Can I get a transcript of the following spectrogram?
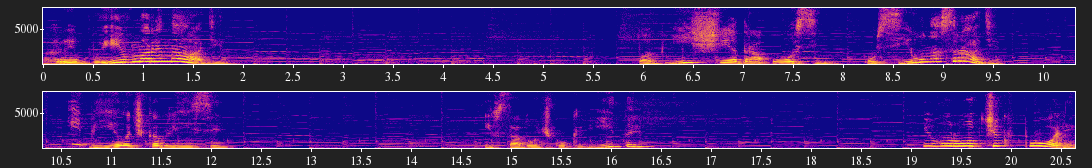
гриби в маринаді. Тобі щедра осінь, усі у нас раді, і білочка в лісі, і в садочку квіти, і горобчик в полі,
